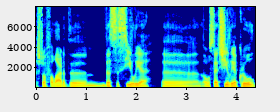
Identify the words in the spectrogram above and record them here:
estou a falar de, da Cecília ou Cecília Krull,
